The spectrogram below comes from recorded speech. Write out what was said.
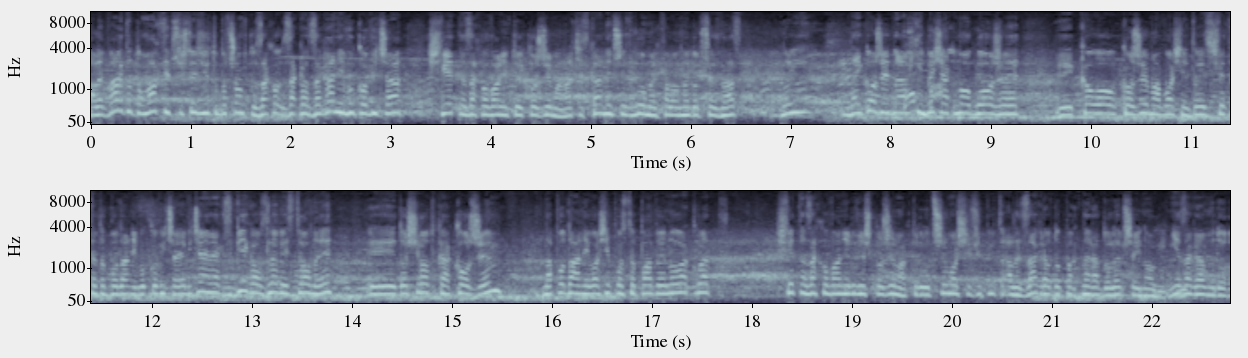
ale warto tą akcję prześledzić od początku. Zaga- Zagranie Wukowicza, świetne zachowanie tutaj Korzyma, naciskany przez Brumę, chwalonego przez nas. No i najgorzej dla Arki być jak mogło, że y, koło Korzyma właśnie, to jest świetne to podanie Wukowicza. Ja widziałem jak zbiegał z lewej strony y, do środka Korzym na podanie właśnie prostopadłe. No akurat Świetne zachowanie również Korzyma, który utrzymał się przy piłce, ale zagrał do partnera do lepszej nogi. Nie zagrał mu do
